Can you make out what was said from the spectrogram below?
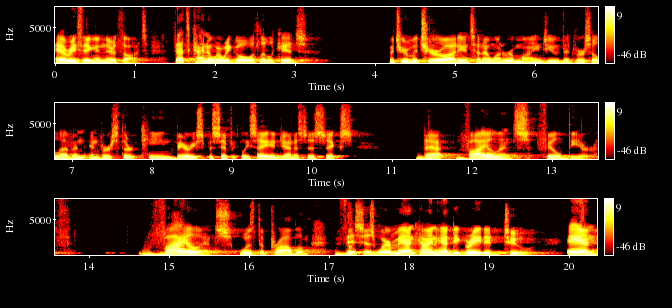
Everything in their thoughts. That's kind of where we go with little kids. But you're a mature audience, and I want to remind you that verse 11 and verse 13 very specifically say in Genesis 6 that violence filled the earth. Violence was the problem. This is where mankind had degraded to. And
